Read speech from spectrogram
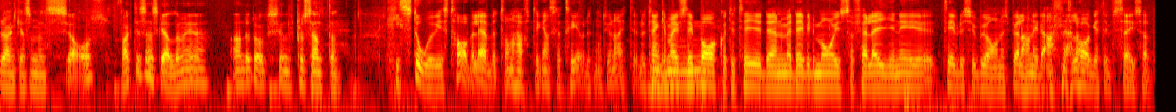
rankas som en, ja faktiskt en skräll, de är underdogs enligt procenten. Historiskt har väl Everton haft det ganska trevligt mot United. Nu tänker man ju sig mm. bakåt i tiden med David Moyes och Fellaini. Tevde Subian, nu spelar han i det andra laget i och för sig så att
